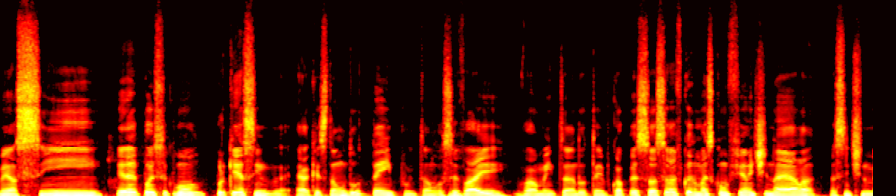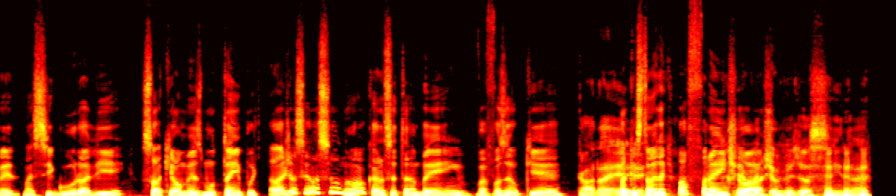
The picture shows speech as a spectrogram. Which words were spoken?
meio assim, e depois fica uma... Porque, assim, é a questão do tempo. Então você vai, vai aumentando o tempo com a pessoa, você vai ficando mais confiante nela, vai se sentindo meio mais seguro ali, só que ao mesmo tempo ela já se relacionou, cara. Você também vai fazer o quê? Cara, é... A questão é daqui pra frente, eu, ve- acho. eu vejo assim, né?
